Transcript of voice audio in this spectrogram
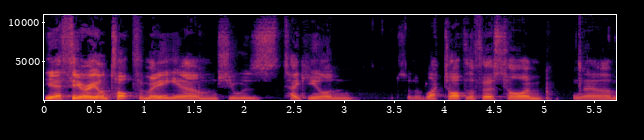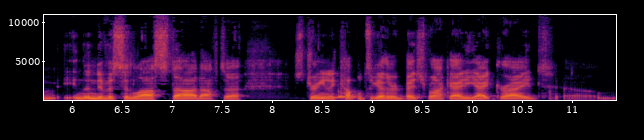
Yeah, Theory on top for me. Um, she was taking on sort of black top for the first time um, in the Nivison last start after stringing a couple together in benchmark 88 grade. Um,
